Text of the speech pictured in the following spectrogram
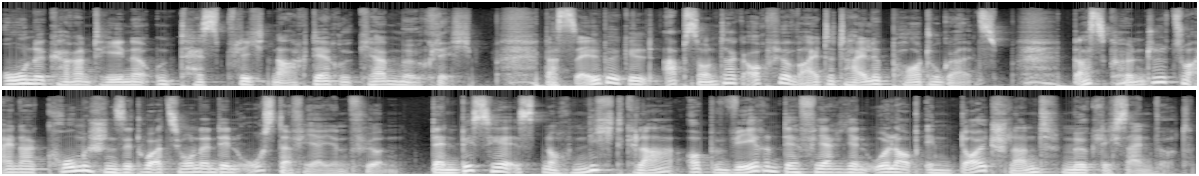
ohne Quarantäne und Testpflicht nach der Rückkehr möglich. Dasselbe gilt ab Sonntag auch für weite Teile Portugals. Das könnte zu einer komischen Situation in den Osterferien führen. Denn bisher ist noch nicht klar, ob während der Ferien Urlaub in Deutschland möglich sein wird.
